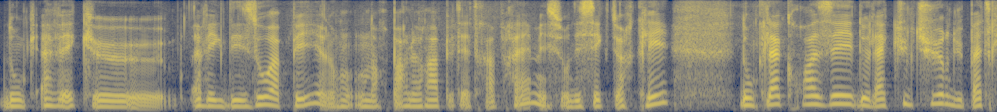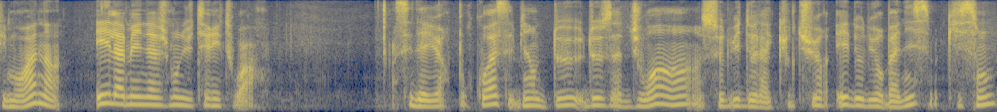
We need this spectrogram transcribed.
Donc avec euh, avec des OAP, alors on en reparlera peut-être après, mais sur des secteurs clés. Donc la croisée de la culture, du patrimoine et l'aménagement du territoire. C'est d'ailleurs pourquoi c'est bien deux, adjoints, hein, celui de la culture et de l'urbanisme, qui sont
